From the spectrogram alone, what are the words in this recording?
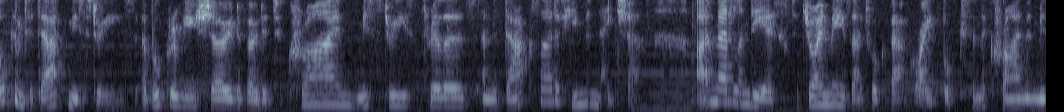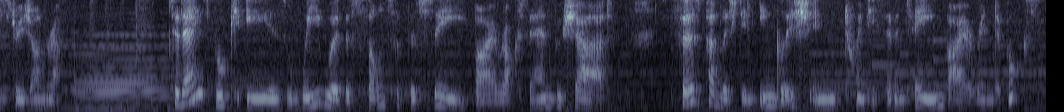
Welcome to Dark Mysteries, a book review show devoted to crime, mysteries, thrillers, and the dark side of human nature. I'm Madeline Diest. Join me as I talk about great books in the crime and mystery genre. Today's book is We Were the Salt of the Sea by Roxanne Bouchard. First published in English in 2017 by Orenda Books,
